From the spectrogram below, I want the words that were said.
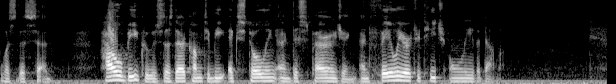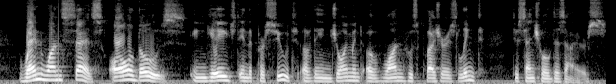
was this said? How bhikkhus does there come to be extolling and disparaging and failure to teach only the Dhamma? When one says all those engaged in the pursuit of the enjoyment of one whose pleasure is linked to sensual desires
